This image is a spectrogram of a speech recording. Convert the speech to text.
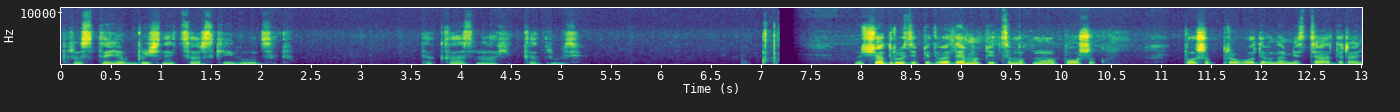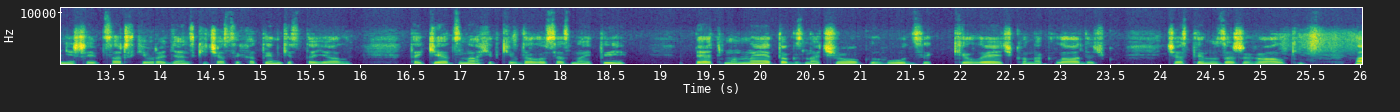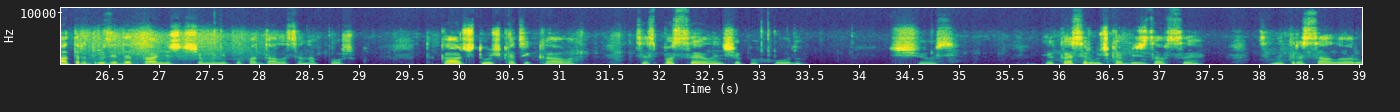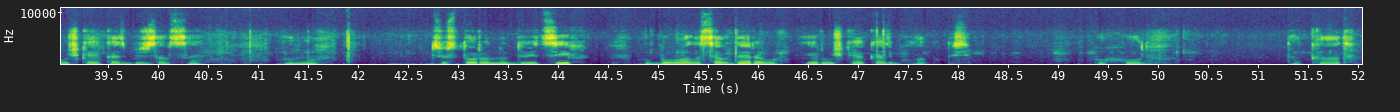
Простий обичний царський гудзик. Така знахідка, друзі. Ну що, друзі, підведемо підсумок мого пошуку. Пошук проводив на місцях, де раніше і в царські, і в радянські часи хатинки стояли. Такі от знахідки вдалося знайти. П'ять монеток, значок, гудзик, кілечко, накладочку, частину зажигалки. А три, друзі, детальніше, що мені попадалося на пошуку. Така от штучка цікава. Це з поселень ще походу. Щось. Якась ручка більш за все. Це не кресало, а ручка якась більш за все. Воно цю сторону дві цих оббивалося в дерево і ручка якась була кудись. Походу. Така от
